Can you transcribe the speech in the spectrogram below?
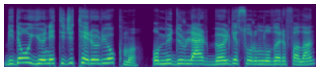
Bir de o yönetici terör yok mu? O müdürler, bölge sorumluları falan.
